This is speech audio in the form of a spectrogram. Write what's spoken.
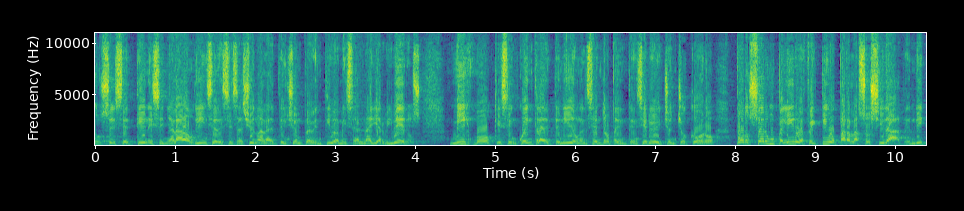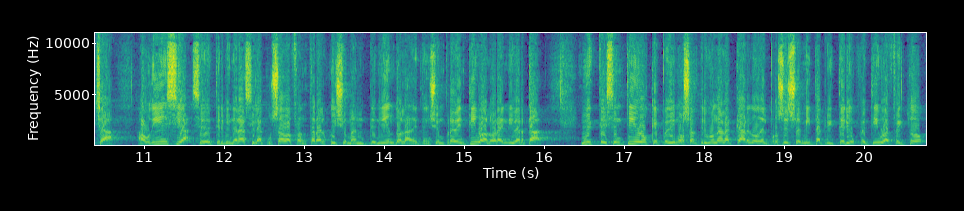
11, se tiene señalada audiencia de cesación a la detención preventiva de Misael Nayar Viveros, mismo que se encuentra detenido en el centro penitenciario de Chonchocoro por ser un peligro efectivo para la sociedad. En dicha audiencia se determinará si el acusado afrontará el juicio manteniendo la detención preventiva o lo hará en libertad. En este sentido, que pedimos al tribunal a cargo del proceso emita criterio objetivo a efecto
